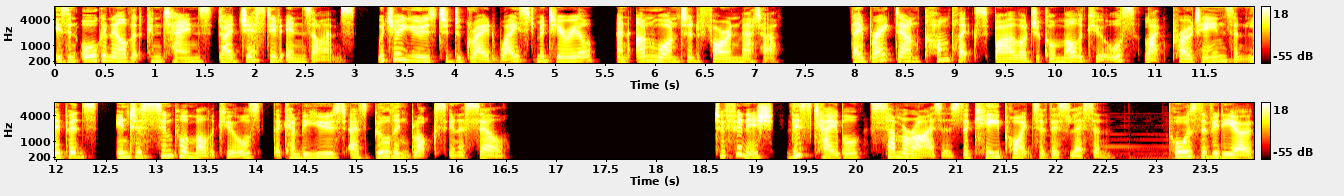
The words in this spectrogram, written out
is an organelle that contains digestive enzymes, which are used to degrade waste material and unwanted foreign matter. They break down complex biological molecules, like proteins and lipids, into simple molecules that can be used as building blocks in a cell. To finish, this table summarises the key points of this lesson. Pause the video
